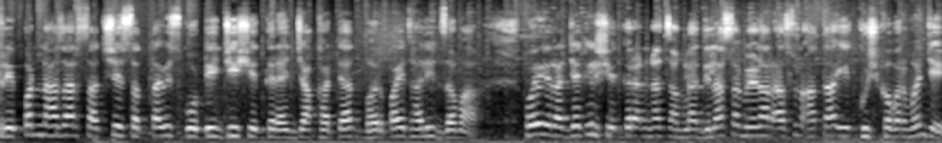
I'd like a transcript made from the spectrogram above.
त्रेपन्न हजार सातशे सत्तावीस कोटींची शेतकऱ्यांच्या खात्यात भरपाई झाली जमा होय राज्यातील शेतकऱ्यांना चांगला दिलासा मिळणार असून आता एक खुशखबर म्हणजे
